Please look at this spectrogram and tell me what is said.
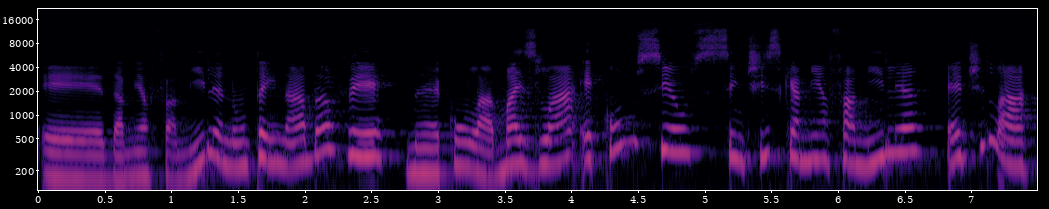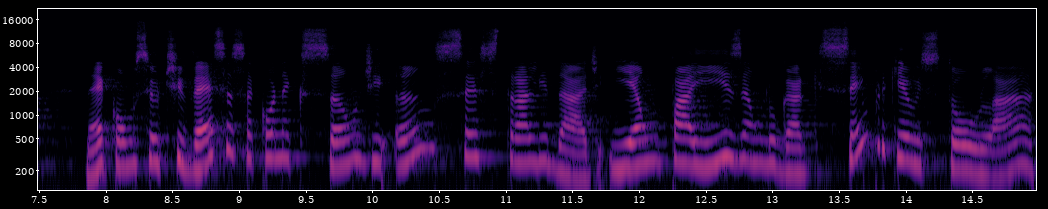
é, da minha família, não tem nada a ver, né, com lá. Mas lá é como se eu sentisse que a minha família é de lá. Né, como se eu tivesse essa conexão de ancestralidade. E é um país, é um lugar que sempre que eu estou lá,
